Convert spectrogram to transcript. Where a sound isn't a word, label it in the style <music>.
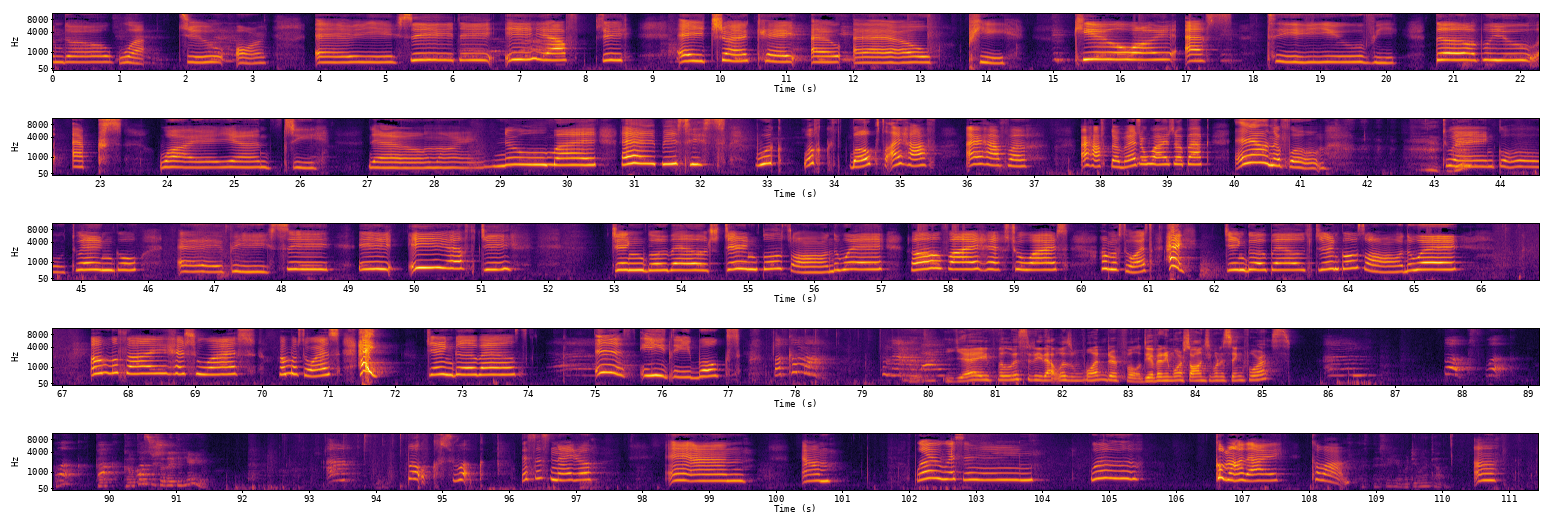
wonder what you are. A, C, D, E, F, G, H, I, K, L, L, P, Now I know my ABCs. Look, look, folks, I have, I have a, I have the measurizer back and the phone. Twinkle, Hey! Jingle bells is easy, folks. But come on. Come on, Daddy. Yay, Felicity, that was wonderful. Do you have any more songs you want to sing for us? Um, folks, look, look, Come, come closer so they can hear you. um, folks, look. This is Nato, and um, we're listening. We're, come on, Daddy, come on. Listen here, what do you want to tell them? Uh,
